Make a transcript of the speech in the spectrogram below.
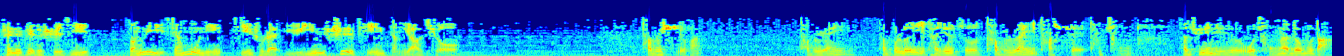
趁着这个时机，冯丽向穆宁提出了语音、视频等要求。他不喜欢，他不愿意，他不乐意，他就说他不愿意，他随他从他距离就我从来都不打，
